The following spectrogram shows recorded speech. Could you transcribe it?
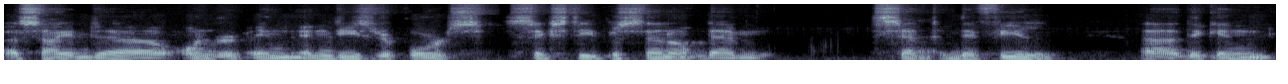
aside on in, in these reports, 60% of them said they feel they can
